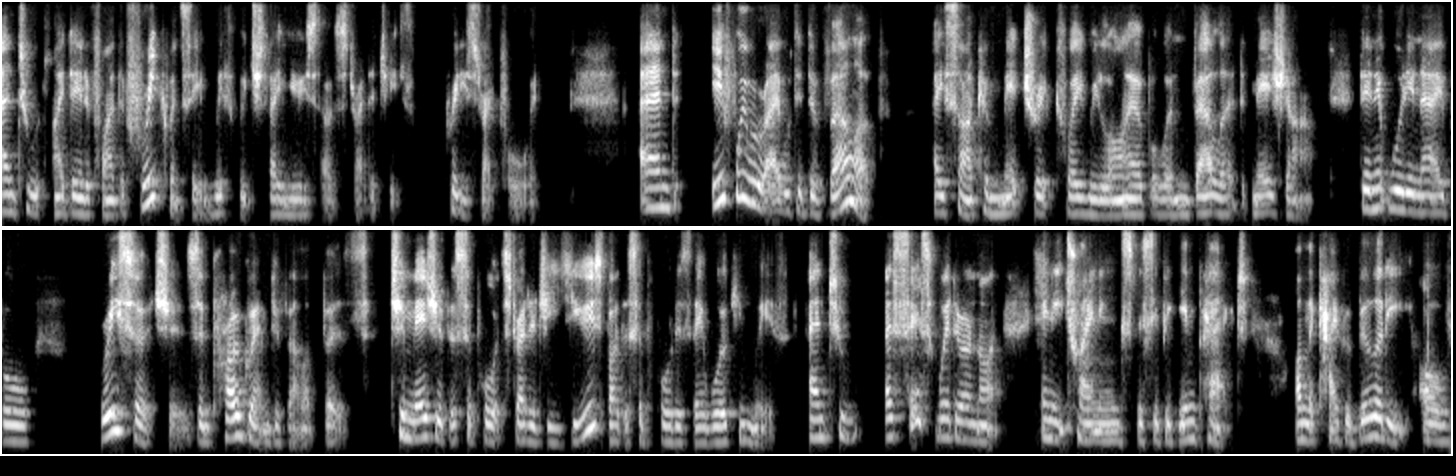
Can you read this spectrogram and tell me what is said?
and to identify the frequency with which they use those strategies. Pretty straightforward. And if we were able to develop a psychometrically reliable and valid measure, then it would enable researchers and program developers to measure the support strategies used by the supporters they're working with and to assess whether or not any training specific impact on the capability of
